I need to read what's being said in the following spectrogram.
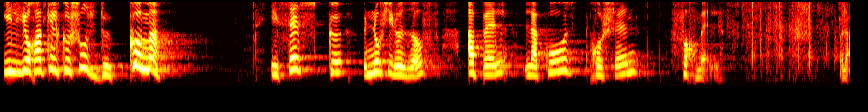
il y aura quelque chose de commun, et c'est ce que nos philosophes appellent la cause prochaine formelle. Voilà.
